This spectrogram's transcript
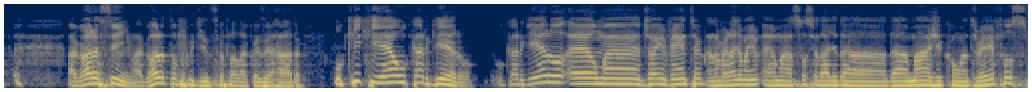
agora sim, agora eu estou fodido se eu falar coisa errada. O que, que é o cargueiro? O Cargueiro é uma joint venture, na verdade é uma, é uma sociedade da, da Amage com a Dreyfus.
